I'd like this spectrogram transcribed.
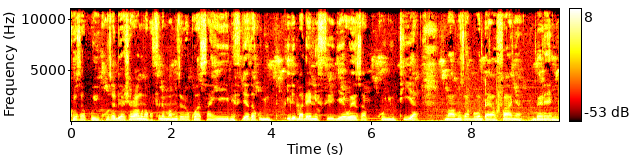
kuweza kuikuza biashara yangu na kufanya maamuzi yaliyokuwa sahihi, nisijaweza kujutia, ili baadaye nisijeweza kujutia maamuzi ambayo nitayafanya mbeleni.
